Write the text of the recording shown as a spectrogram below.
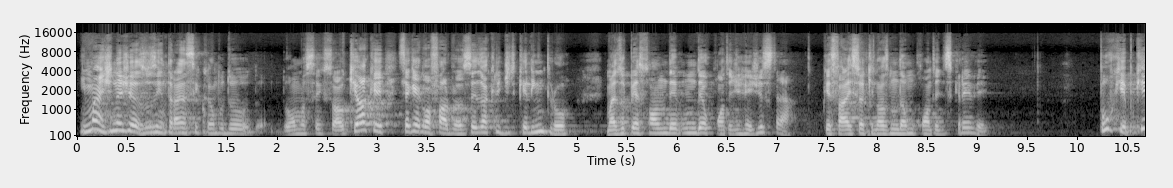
imagina Jesus entrar nesse campo do, do, do homossexual. Que eu, você quer que eu fale para vocês? Eu acredito que ele entrou, mas o pessoal não deu, não deu conta de registrar. Porque eles falam, isso aqui nós não damos conta de escrever. Por quê? Porque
